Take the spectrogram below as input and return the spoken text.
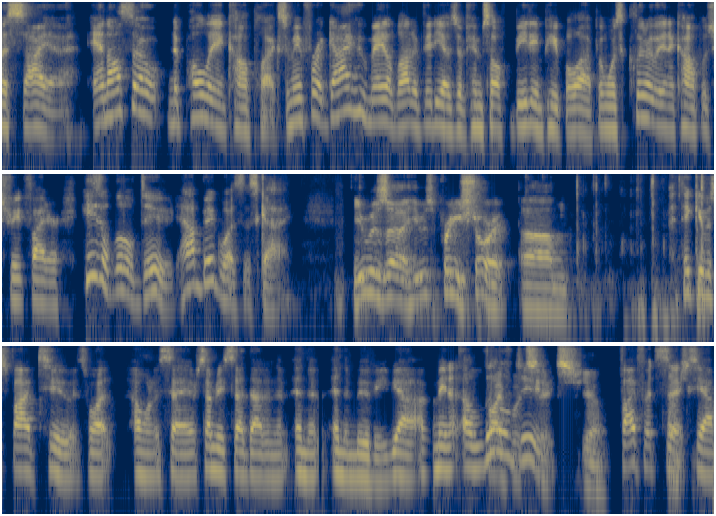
Messiah and also Napoleon Complex. I mean, for a guy who made a lot of videos of himself beating people up and was clearly an accomplished street fighter, he's a little dude. How big was this guy? He was uh he was pretty short. Um I think he was five two is what I want to say. Or somebody said that in the in the in the movie. Yeah. I mean a little five foot dude. six. Yeah. Five foot six, yeah,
